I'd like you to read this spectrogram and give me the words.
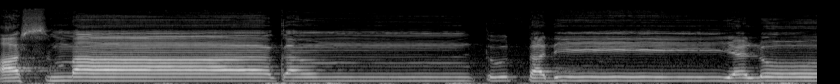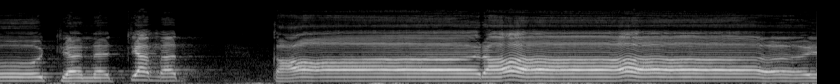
अस्माकं तु तदीयलोचन चमत्काराय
